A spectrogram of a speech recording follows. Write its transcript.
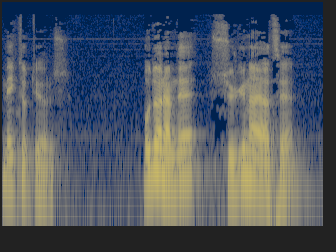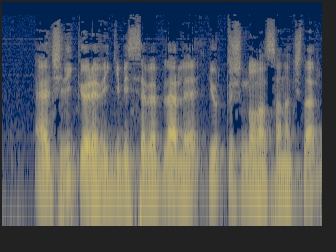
mektup diyoruz. Bu dönemde sürgün hayatı, elçilik görevi gibi sebeplerle yurt dışında olan sanatçılar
